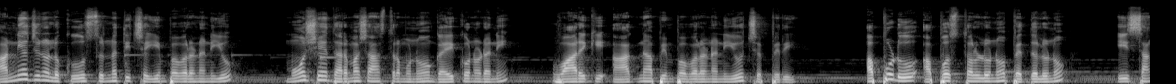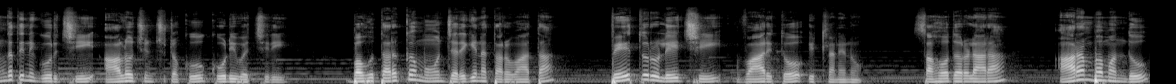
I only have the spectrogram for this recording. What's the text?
అన్యజనులకు సున్నతి చేయింపవలననియు మోషే ధర్మశాస్త్రమును గైకొనుడని వారికి ఆజ్ఞాపింపవలననియూ చెప్పిరి. అప్పుడు అపోస్తలును పెద్దలను ఈ సంగతిని గూర్చి ఆలోచించుటకు కూడి వచ్చిరి బహుతర్కము జరిగిన తరువాత పేతురు లేచి వారితో ఇట్లనెను. సహోదరులారా ఆరంభమందు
